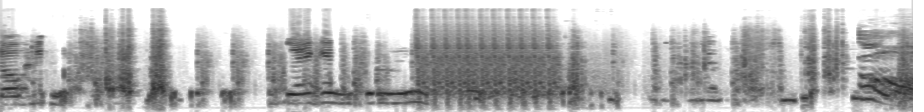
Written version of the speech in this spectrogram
Lovely. Thank you. Kill.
